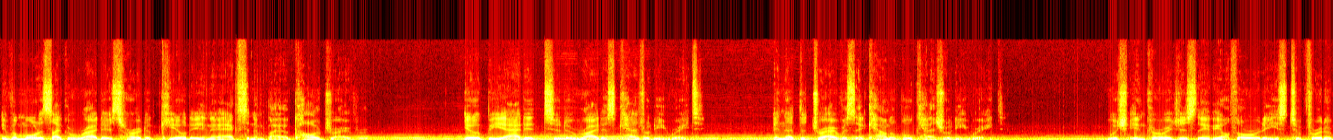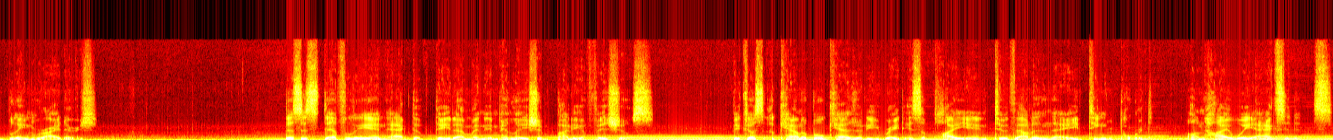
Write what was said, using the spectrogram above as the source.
If a motorcycle rider is hurt or killed in an accident by a car driver, it will be added to the rider's casualty rate, and not the driver's accountable casualty rate, which encourages the authorities to further blame riders. This is definitely an act of data manipulation by the officials. Because accountable casualty rate is applied in 2018 report on highway accidents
